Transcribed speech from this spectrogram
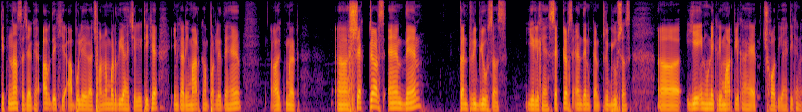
कितना सजग है। अब देखिए, आप बोलिएगा छः नंबर दिया है, चलिए ठीक है, इनका रिमार्क हम पढ़ लेते हैं। एक मिनट। सेक्टर्स एंड देन कंट्रीब्यूशंस ये लिखे हैं सेक्टर्स एंड देन कंट्रीब्यूशंस ये इन्होंने एक रिमार्क लिखा है, एक छः दिया है, ठीक है ना?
